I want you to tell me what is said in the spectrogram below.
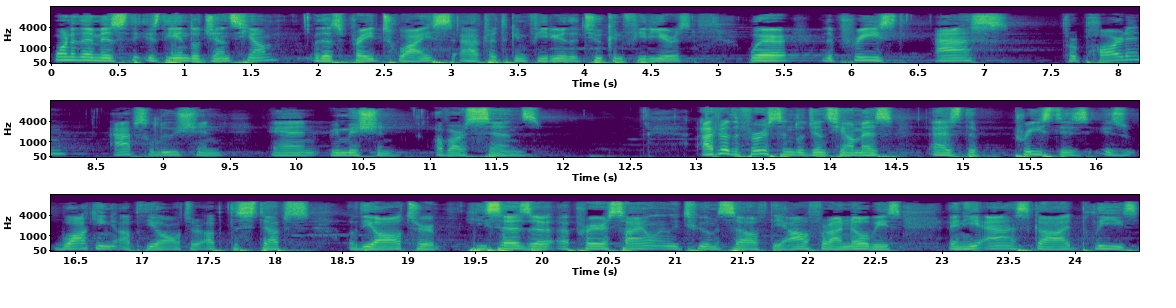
One of them is the, is the Indulgentiam, that's prayed twice after the Confiteor, the two Confiteors, where the priest asks for pardon, absolution, and remission of our sins. After the first indulgentiam, as, as the priest is, is walking up the altar, up the steps of the altar, he says a, a prayer silently to himself, the Aufer a Nobis, and he asks God, please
